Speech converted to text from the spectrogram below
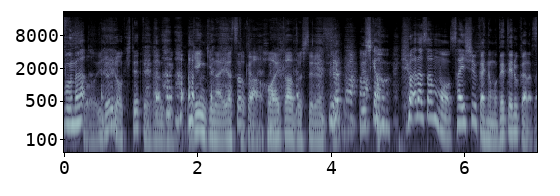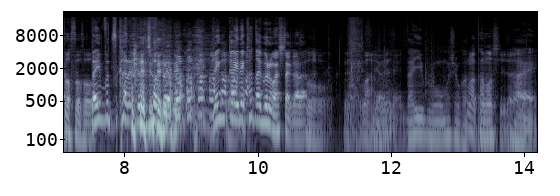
危な。いろいろ起きててあの時元気ないやつとかホワイトアウトしてるやつ。でしかも日原さんも最終回でも出てるから。なそうそうそう。だいぶ疲れてる状態で 限界で肩車したから。そう。まあね。だいぶ面白かった、まあ楽しいライブはい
